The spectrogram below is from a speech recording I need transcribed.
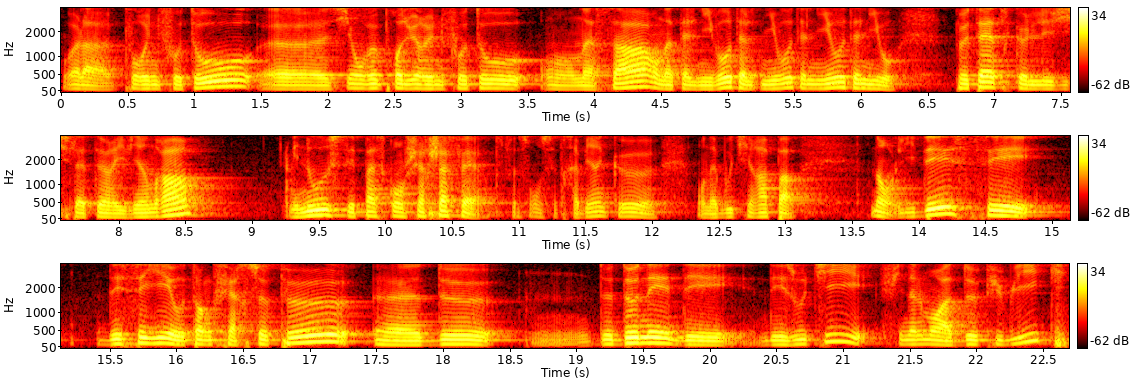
voilà, pour une photo, euh, si on veut produire une photo, on a ça, on a tel niveau, tel niveau, tel niveau, tel niveau. Peut-être que le législateur y viendra, mais nous, c'est pas ce qu'on cherche à faire. De toute façon, on sait très bien qu'on n'aboutira pas. Non, l'idée, c'est d'essayer autant que faire se peut euh, de, de, donner des, des, outils finalement à deux publics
